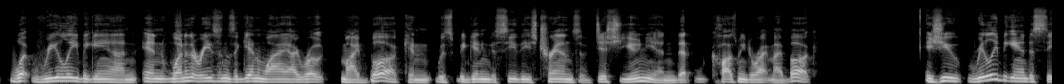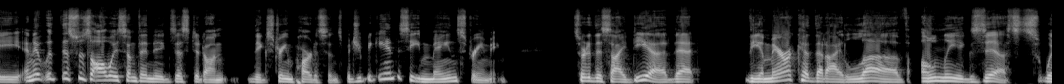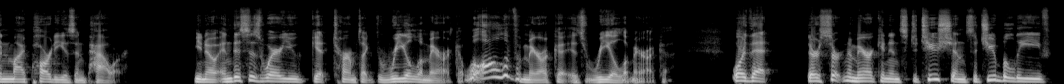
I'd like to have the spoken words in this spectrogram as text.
what really began, and one of the reasons again why I wrote my book and was beginning to see these trends of disunion that caused me to write my book, is you really began to see, and it this was always something that existed on the extreme partisans, but you began to see mainstreaming, sort of this idea that the America that I love only exists when my party is in power. You know, and this is where you get terms like the real America. Well, all of America is real America or that there are certain American institutions that you believe,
